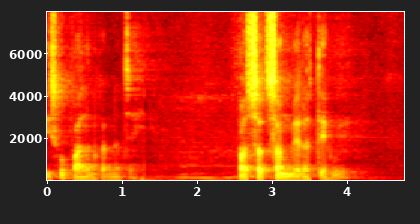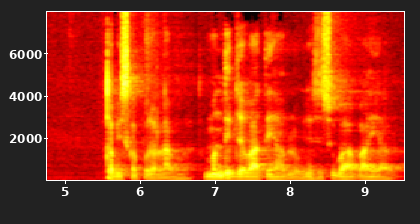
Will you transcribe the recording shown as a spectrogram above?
इसको पालन करना चाहिए। और सत्संग में रहते हुए तब इसका पूरा लाभ होगा। तो मंदिर जब आते हैं आप लोग, जैसे सुबह आप आए आप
